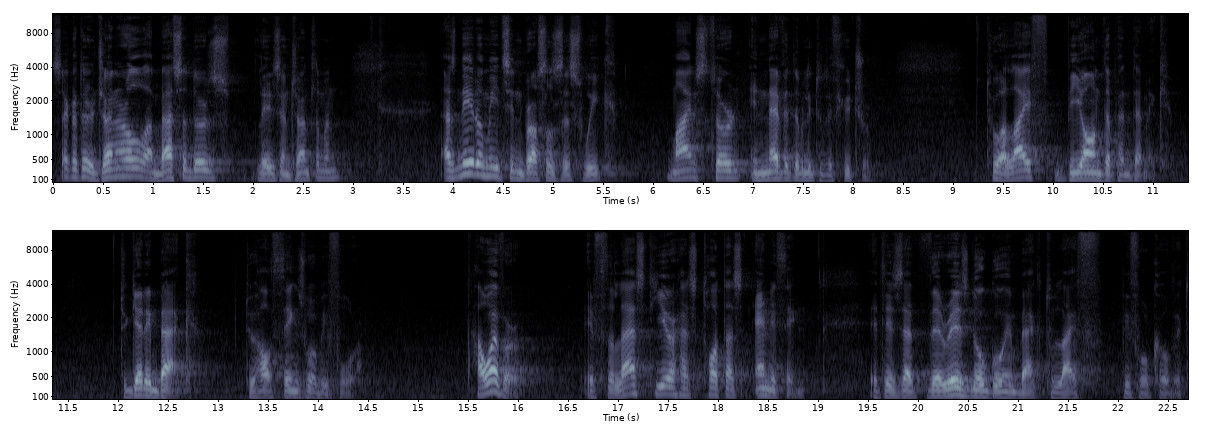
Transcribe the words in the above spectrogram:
Secretary General, ambassadors, ladies and gentlemen, as NATO meets in Brussels this week, minds turn inevitably to the future, to a life beyond the pandemic, to getting back to how things were before. However, if the last year has taught us anything, it is that there is no going back to life before COVID.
